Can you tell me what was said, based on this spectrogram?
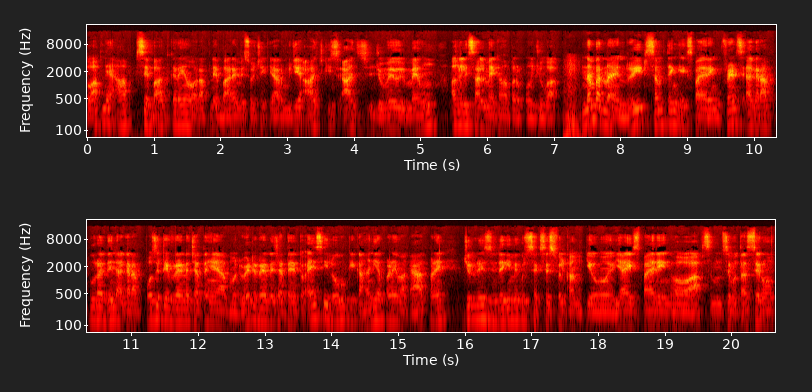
तो अपने आप से बात करें और अपने बारे में सोचें कि यार मुझे आज किस, आज जो मैं मैं हूँ, अगले साल मैं कहाँ पर पहुँचूँगा। Number nine read something expiring friends अगर आप पूरा दिन, अगर आप पॉजिटिव रहना चाहते हैं, आप मोटिवेटेड रहना चाहते हैं तो ऐसी लोगों की कहानियाँ पढ़ें, वाकयात पढ़ें जिन्होंने ज़िंदगी में कुछ सक्सेसफुल काम किए हो या इंस्पायरिंग हो, आप उनसे मुतासर हो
